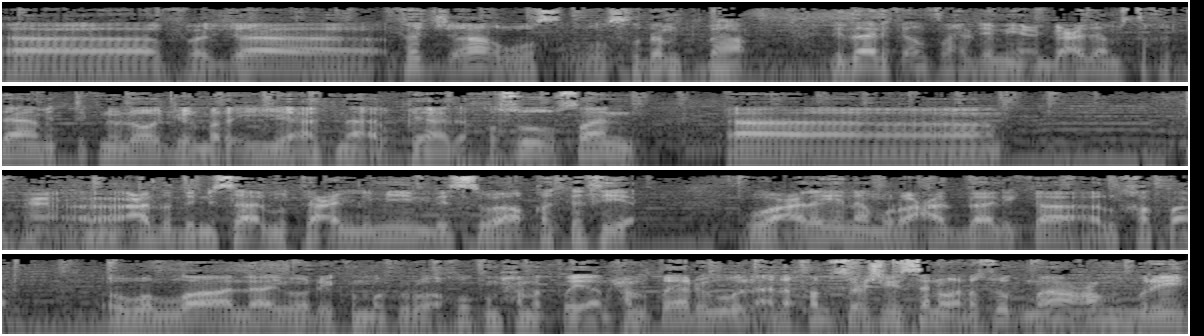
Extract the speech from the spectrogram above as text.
آه، فجأة وصدمت بها. لذلك أنصح الجميع بعدم استخدام التكنولوجيا المرئية أثناء القيادة خصوصا آه، آه، عدد النساء المتعلمين للسواقة كثير وعلينا مراعاة ذلك الخطر. والله لا يوريكم مكروه. اخوكم محمد طيار. محمد طيار يقول أنا 25 سنة وأنا أسوق ما عمري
